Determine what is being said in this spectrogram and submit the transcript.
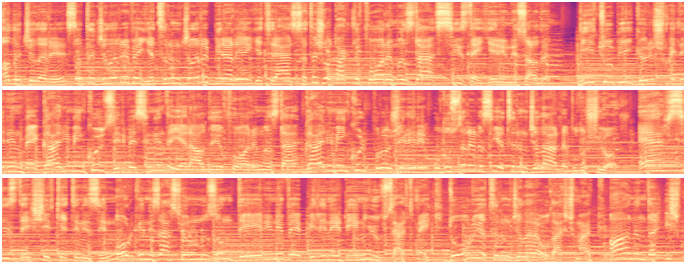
Alıcıları, satıcıları ve yatırımcıları bir araya getiren satış odaklı fuarımızda siz de yerinizi alın. B2B görüşmelerin ve gayrimenkul zirvesinin de yer aldığı fuarımızda gayrimenkul projeleri uluslararası yatırımcılarla buluşuyor. Eğer siz de şirketinizin, organizasyonunuzun değerini ve bilinirliğini yükseltmek, doğru yatırımcılara ulaşmak, anında iş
